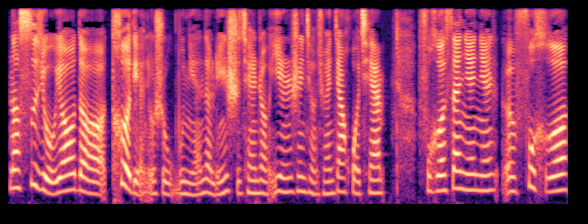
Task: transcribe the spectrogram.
那四九幺的特点就是五年的临时签证，一人申请全家获签，符合三年年呃符合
